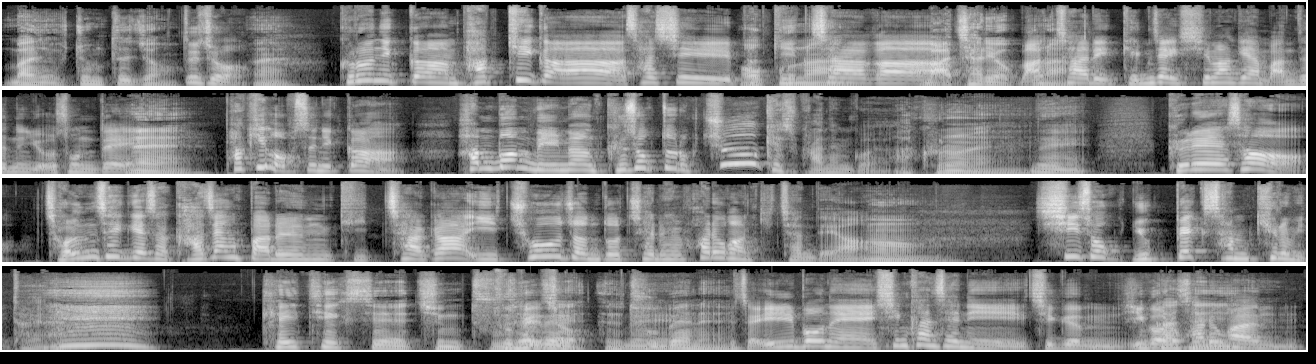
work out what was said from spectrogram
맞아요. 좀 뜨죠. 뜨죠. 네. 그러니까 바퀴가 사실 없구나. 기차가 마찰이 없구나. 마찰이 굉장히 심하게 만드는 요소인데 네. 바퀴가 없으니까 한 번 밀면 그 속도로 쭉 계속 가는 거예요. 아, 그러네. 네. 그래서 전 세계에서 가장 빠른 기차가 이 초전도체를 활용한 기차인데요. 어. 시속 603km예요. KTX의 지금 배, 두 배네. 그래서 일본의 신칸센이 지금 이걸 신칸센이- 활용한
